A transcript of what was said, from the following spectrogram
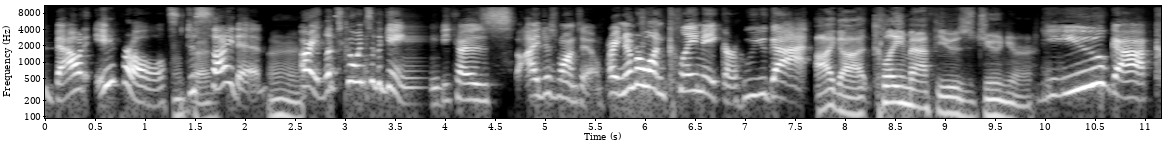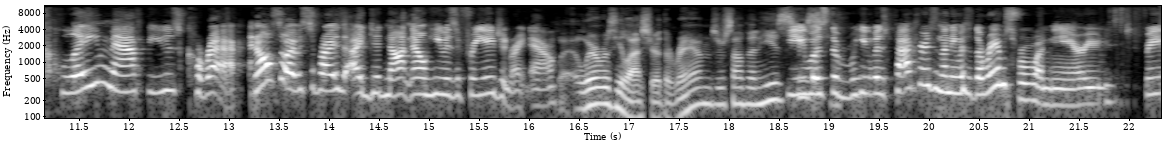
about April. It's Okay. decided. All right. All right, let's go into the game because I just want to. All right, number one, Claymaker. Who you got? I got Clay Matthews Jr. You got Clay Matthews correct. And also, I was surprised I did not know he was a free agent right now. Where was he last year? The Rams or something? He's He he's- was the he was Packers and then he was the Rams for one year. He's free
